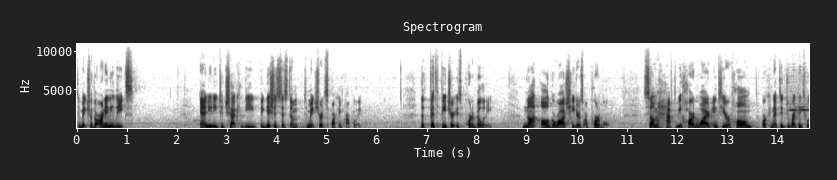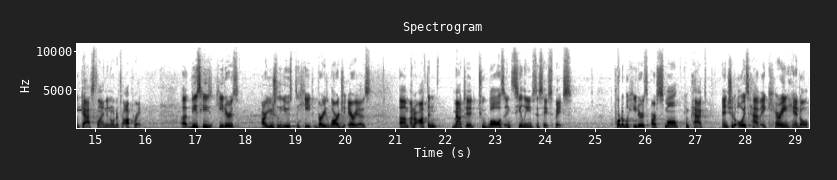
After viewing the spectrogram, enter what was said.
to make sure there aren't any leaks, and you need to check the ignition system to make sure it's sparking properly. The fifth feature is portability. Not all garage heaters are portable. Some have to be hardwired into your home or connected directly to a gas line in order to operate. Uh, these he heaters are usually used to heat very large areas um, and are often mounted to walls and ceilings to save space. Portable heaters are small, compact, and should always have a carrying handle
